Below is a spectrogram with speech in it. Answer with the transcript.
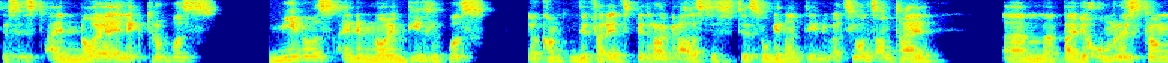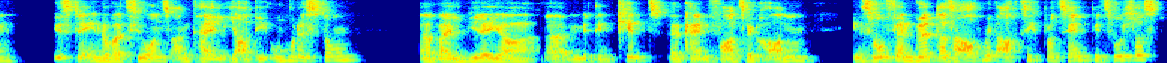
Das ist ein neuer Elektrobus minus einem neuen Dieselbus. Da kommt ein Differenzbetrag raus, das ist der sogenannte Innovationsanteil. Ähm, bei der Umrüstung ist der Innovationsanteil ja die Umrüstung, äh, weil wir ja äh, mit dem Kit äh, kein Fahrzeug haben. Insofern wird das auch mit 80 Prozent bezuschusst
